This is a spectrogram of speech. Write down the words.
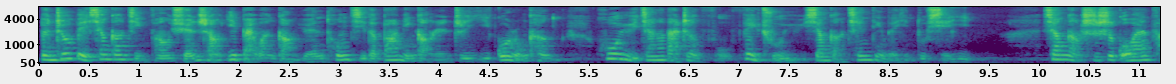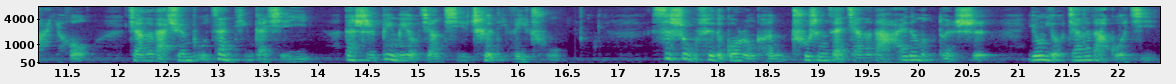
本周被香港警方悬赏一百万港元通缉的八名港人之一郭荣铿，呼吁加拿大政府废除与香港签订的引渡协议。香港实施国安法以后，加拿大宣布暂停该协议，但是并没有将其彻底废除。四十五岁的郭荣铿出生在加拿大埃德蒙顿市，拥有加拿大国籍。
